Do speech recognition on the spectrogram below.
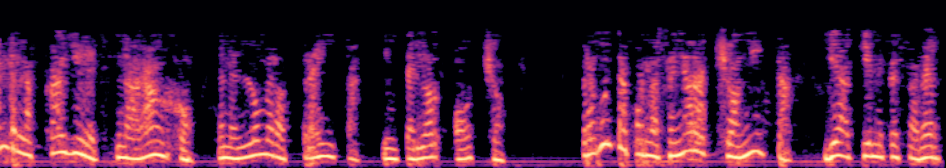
Anda en la calle Naranjo, en el número 30, interior 8. Pregunta por la señora Chonita. Ya tiene que saber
